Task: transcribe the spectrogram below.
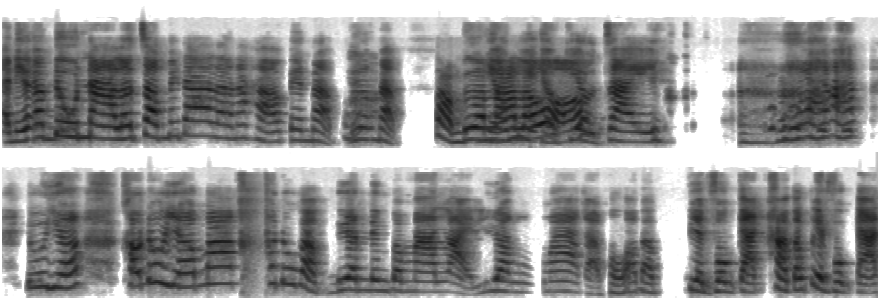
อันนี้แบบดูนานแล้วจำไม่ได้แล้วนะคะ เป็นแบบเรื่องแบบสามเดือนเหมียวเหมีนานแล้วเหรอยวเกี่ยวใจ ดูเยอะ เขาดูเยอะมากเขาดูแบบเดือนหนึ่งประมาณหลายเรื่องมากอะเพราะว่าแบบเปลี่ยนโฟกัสค่ะต้องเปลี่ยนโฟกัส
